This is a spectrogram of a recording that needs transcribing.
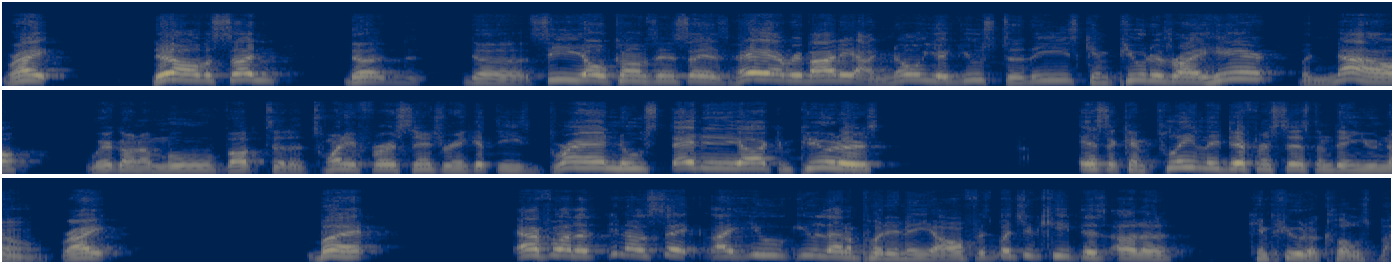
right? Then all of a sudden, the the CEO comes in and says, Hey, everybody, I know you're used to these computers right here, but now we're going to move up to the 21st century and get these brand new state of the art computers. It's a completely different system than you know, right? But after the, you know, say like you you let them put it in your office, but you keep this other computer close by.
